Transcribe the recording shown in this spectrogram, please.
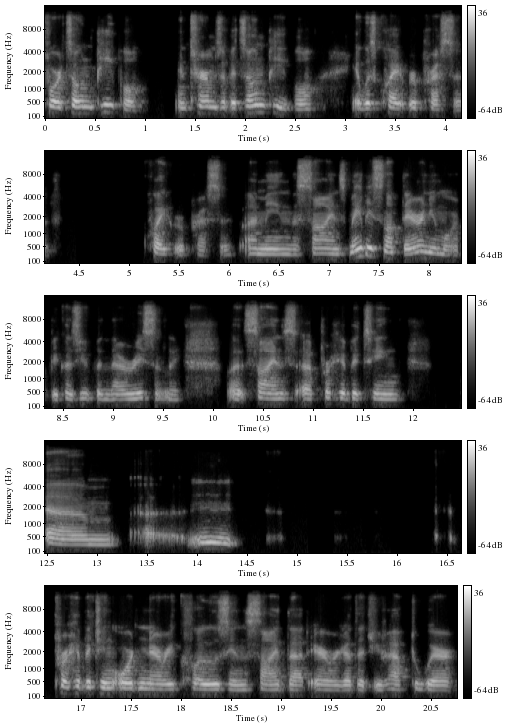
for its own people. In terms of its own people, it was quite repressive, quite repressive. I mean, the signs, maybe it's not there anymore because you've been there recently, but signs uh, prohibiting um, uh, n- prohibiting ordinary clothes inside that area that you have to wear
